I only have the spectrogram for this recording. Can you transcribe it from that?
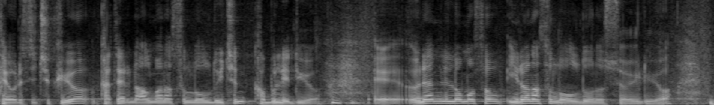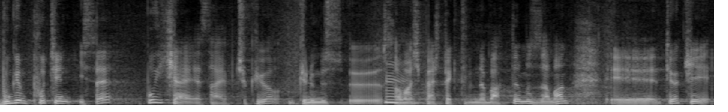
teorisi çıkıyor. Katerina Alman asıllı olduğu için kabul ediyor. E, önemli Lomosov İran asıllı olduğunu söylüyor. Bugün Putin ise bu hikayeye sahip çıkıyor. Günümüz e, savaş perspektifinde baktığımız zaman e, diyor ki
